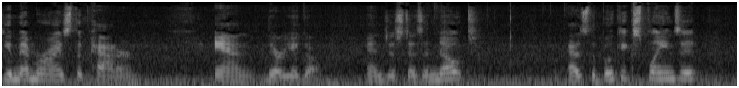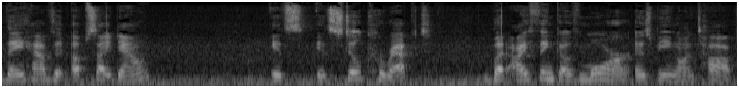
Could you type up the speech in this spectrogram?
you memorize the pattern, and there you go. And just as a note, as the book explains it, they have it upside down. It's it's still correct, but I think of more as being on top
